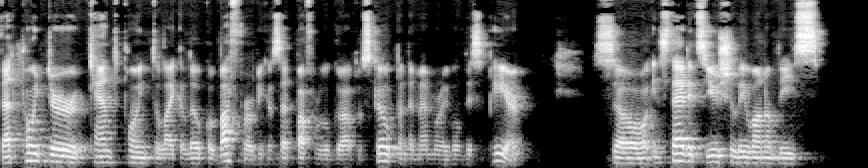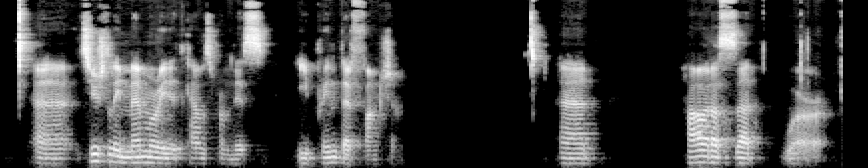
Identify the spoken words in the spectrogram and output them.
that pointer can't point to like a local buffer because that buffer will go out of scope and the memory will disappear. So instead it's usually one of these, uh, it's usually memory that comes from this eprintf function. And how does that work?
